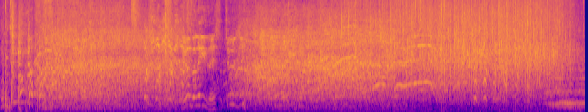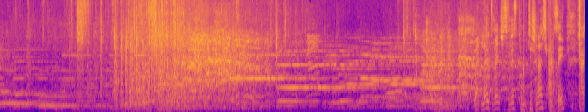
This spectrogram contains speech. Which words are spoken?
You don't believe this? Two of these. Loads of entries for this competition, as you can see. And...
